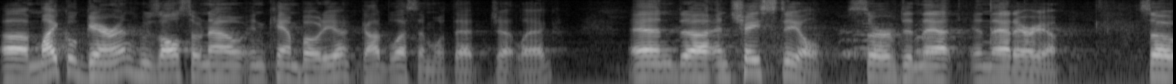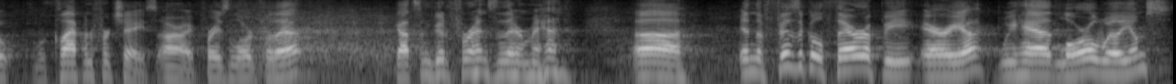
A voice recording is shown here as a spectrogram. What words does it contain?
Uh, Michael Guerin, who's also now in Cambodia. God bless him with that jet lag. And, uh, and Chase Steele served in that, in that area. So we're clapping for Chase. All right, praise the Lord for that. Got some good friends there, man. Uh, in the physical therapy area, we had Laura Williams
